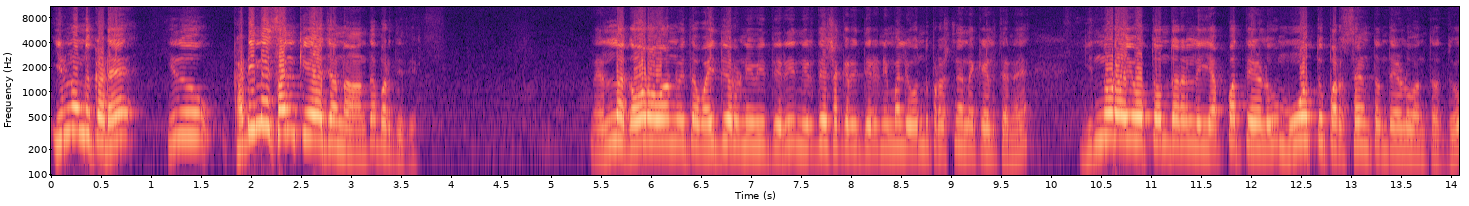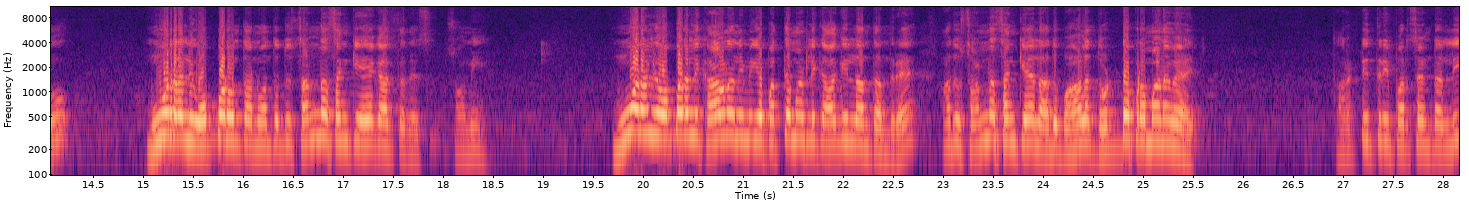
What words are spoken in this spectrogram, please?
ಇನ್ನೊಂದು ಕಡೆ ಇದು ಕಡಿಮೆ ಸಂಖ್ಯೆಯ ಜನ ಅಂತ ಬರೆದಿದ್ದೀರಿ. ಎಲ್ಲ ಗೌರವಾನ್ವಿತ ವೈದ್ಯರು ನೀವಿದ್ದೀರಿ, ನಿರ್ದೇಶಕರಿದ್ದೀರಿ, ನಿಮ್ಮಲ್ಲಿ ಒಂದು ಪ್ರಶ್ನೆಯನ್ನು ಕೇಳ್ತೇನೆ. ಇನ್ನೂರ ಐವತ್ತೊಂದರಲ್ಲಿ ಎಪ್ಪತ್ತೇಳು, ಮೂವತ್ತು ಪರ್ಸೆಂಟ್ ಅಂತ ಹೇಳುವಂಥದ್ದು. ಮೂರರಲ್ಲಿ ಒಬ್ಬರು ಅಂತ ಅನ್ನುವಂಥದ್ದು ಸಣ್ಣ ಸಂಖ್ಯೆ ಹೇಗಾಗ್ತದೆ ಸ್ವಾಮಿ? ಮೂರರಲ್ಲಿ ಒಬ್ಬರಲ್ಲಿ ಕಾರಣ ನಿಮಗೆ ಪತ್ತೆ ಮಾಡಲಿಕ್ಕೆ ಆಗಿಲ್ಲ ಅಂತಂದರೆ ಅದು ಸಣ್ಣ ಸಂಖ್ಯೆ ಅಲ್ಲ, ಅದು ಬಹಳ ದೊಡ್ಡ ಪ್ರಮಾಣವೇ ಆಯಿತು. ತರ್ಟಿ ತ್ರೀ ಪರ್ಸೆಂಟಲ್ಲಿ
